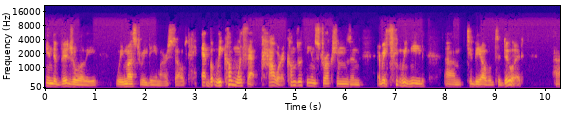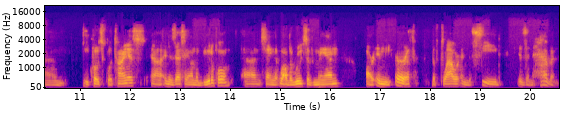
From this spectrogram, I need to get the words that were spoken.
Individually, we must redeem ourselves. And, but we come with that power. It comes with the instructions and everything we need um, to be able to do it. Um, he quotes Plotinus uh, in his essay on the beautiful, uh, saying that while the roots of man are in the earth, the flower and the seed is in heaven.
